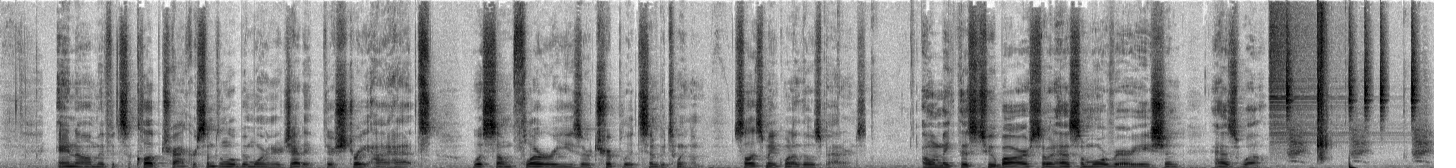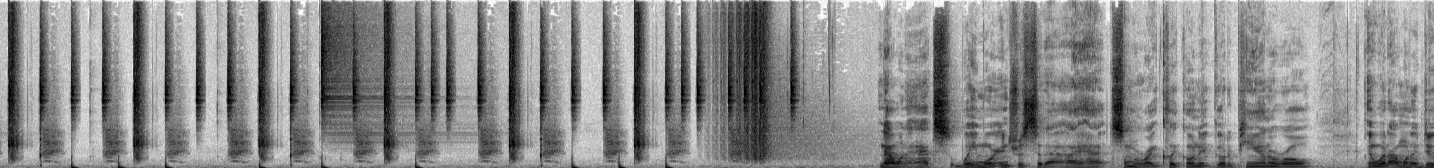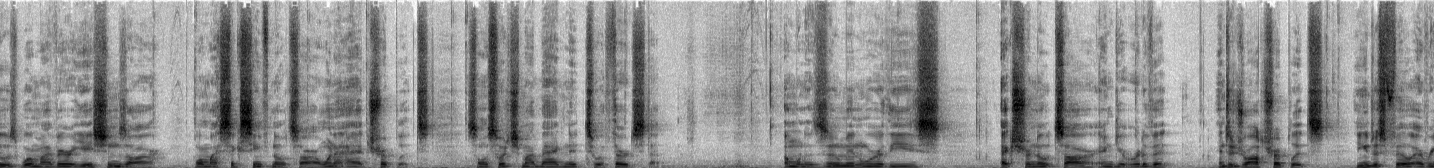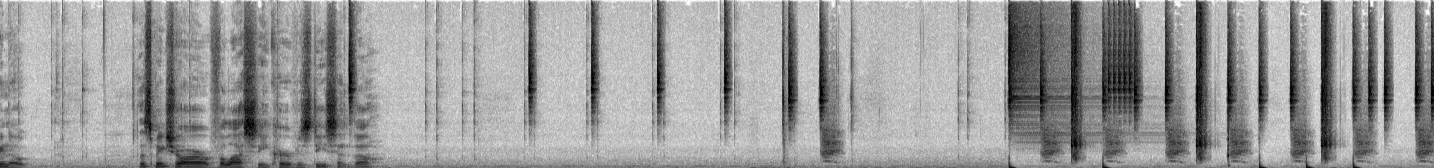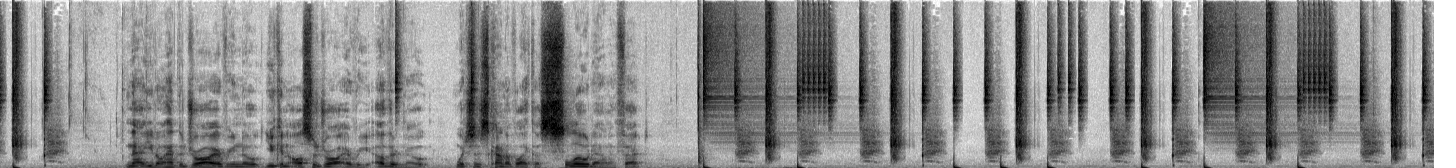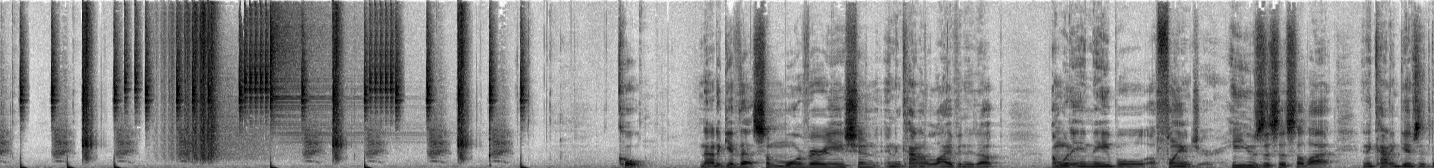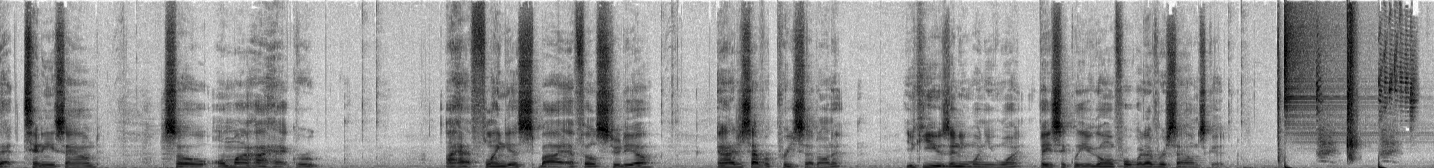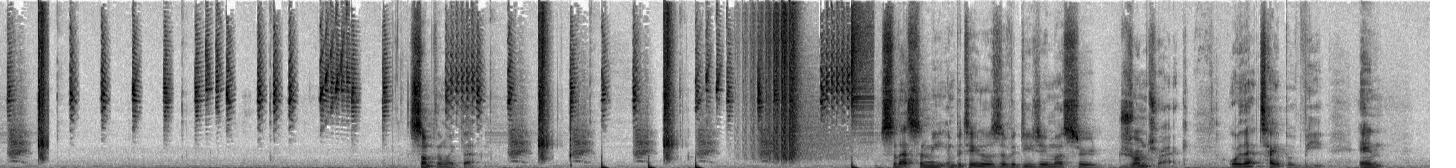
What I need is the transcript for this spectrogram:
And um, if it's a club track or something a little bit more energetic, they're straight hi-hats with some flurries or triplets in between them. So let's make one of those patterns. I want to make this two bars so it has some more variation as well. Now I want to add way more interest to that hi-hat. So I'm to right click on it, go to piano roll. And what I want to do is where my variations are, or my 16th notes are, I want to add triplets. So I'm to switch my magnet to a third step. I'm to zoom in where these extra notes are and get rid of it. And to draw triplets, you can just fill every note. Let's make sure our velocity curve is decent though. Now you don't have to draw every note. You can also draw every other note, which is kind of like a slowdown effect. Now to give that some more variation and kind of liven it up, I'm going to enable a flanger. He uses this a lot and it kind of gives it that tinny sound. So on my hi-hat group, I have Flangus by FL Studio and I just have a preset on it. You can use any one you want. Basically, you're going for whatever sounds good. Something like that. So that's the meat and potatoes of a DJ Mustard drum track or that type of beat. And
